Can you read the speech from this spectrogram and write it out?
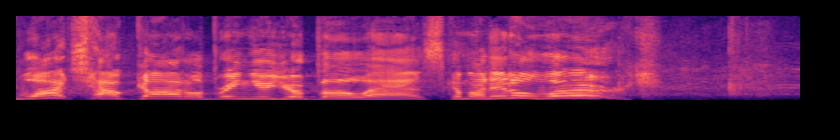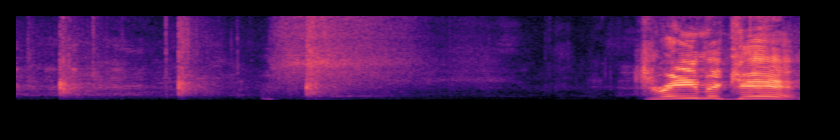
Watch how God will bring you your Boaz. Come on, it'll work. Dream again.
